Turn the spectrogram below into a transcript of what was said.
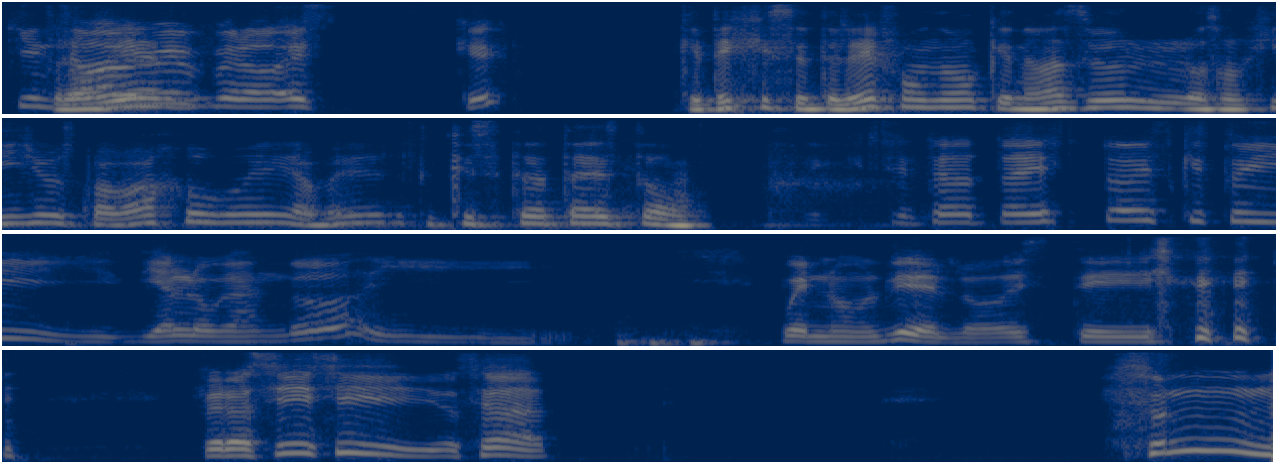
Quién pero sabe, güey, pero es. ¿Qué? que deje ese teléfono, que nada más veo los ojillos para abajo, güey. A ver, ¿de qué se trata esto? ¿De qué se trata esto? Es que estoy dialogando y. Bueno, olvídelo, este. Pero sí, sí, o sea. Son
